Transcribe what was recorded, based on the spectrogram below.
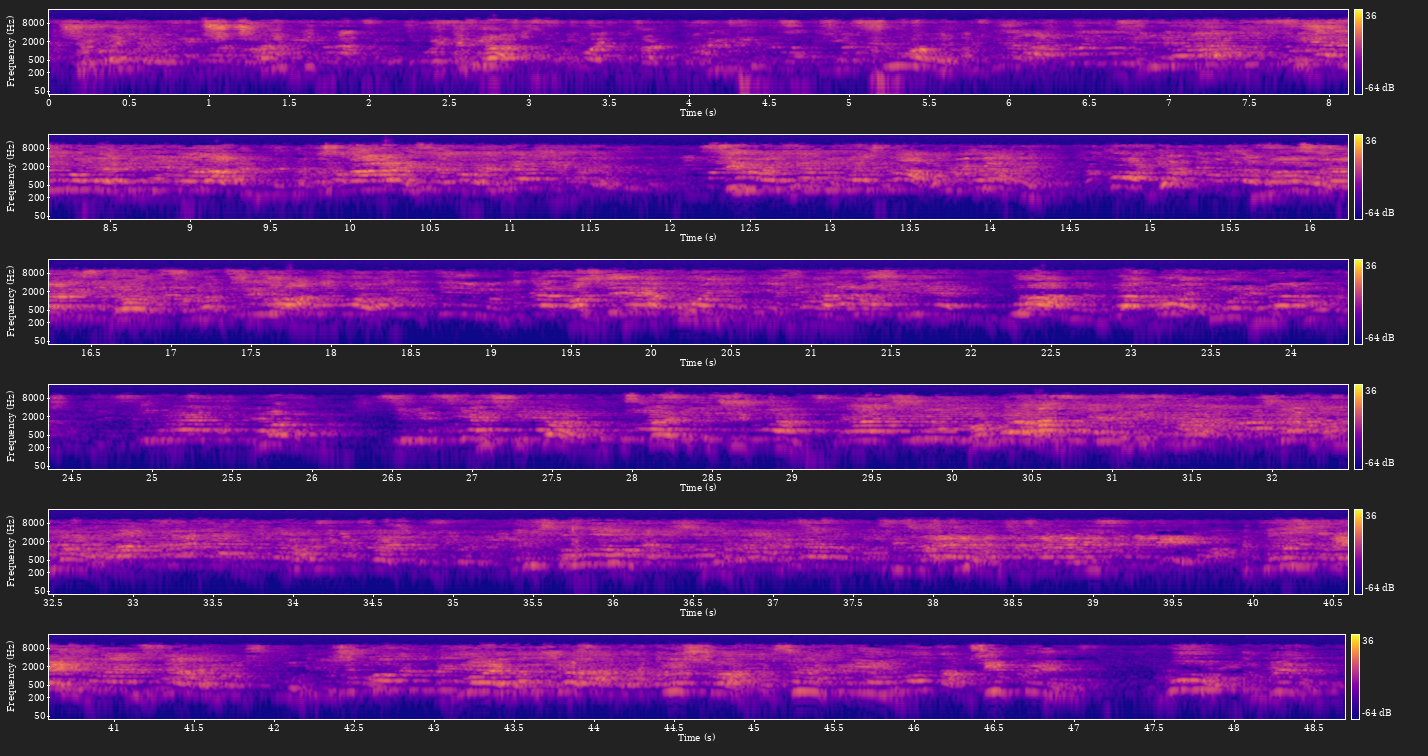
продаж землі. Вот она. Не світаю, допускайте таких дій. Помало. Помало. Надо не казать, что вы Сейчас делаете, Ты полицейский, везде воровство. Понимаете, это сейчас такие шаг на всю Украину. Всем прыгать. Вот, чтобы вы-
